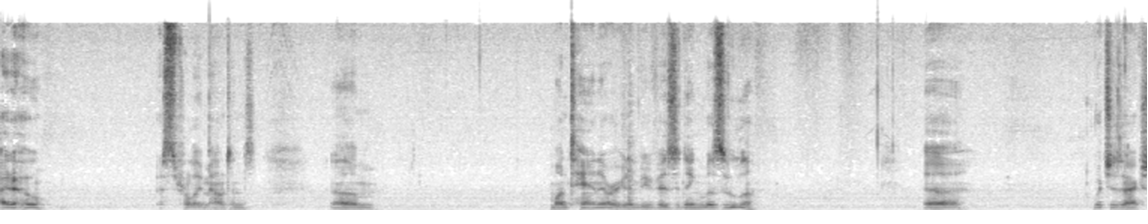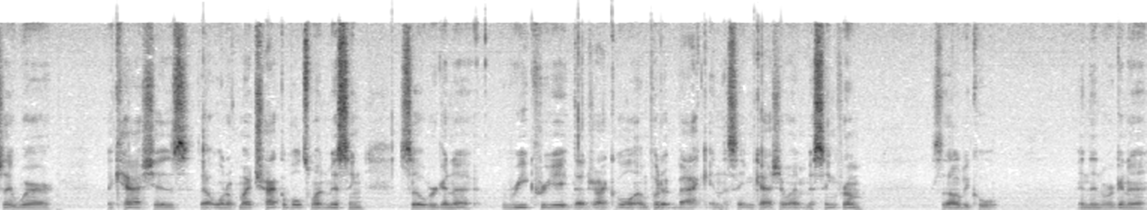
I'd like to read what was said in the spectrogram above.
Idaho. It's probably mountains. Um, Montana, we're going to be visiting Missoula, uh, which is actually where the cache is that one of my trackables went missing. So we're going to recreate that trackable and put it back in the same cache it went missing from. So that'll be cool. And then we're gonna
